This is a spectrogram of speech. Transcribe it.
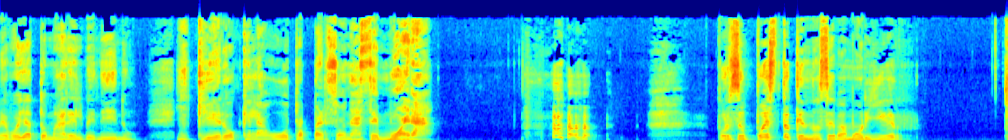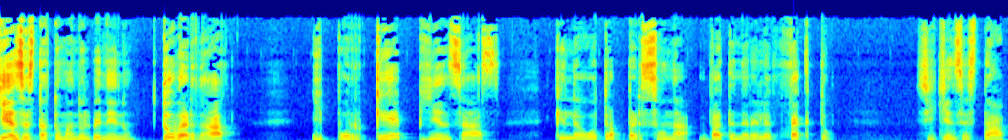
me voy a tomar el veneno y quiero que la otra persona se muera. Por supuesto que no se va a morir. ¿Quién se está tomando el veneno? Tú, ¿verdad? ¿Y por qué piensas que la otra persona va a tener el efecto si quien se está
